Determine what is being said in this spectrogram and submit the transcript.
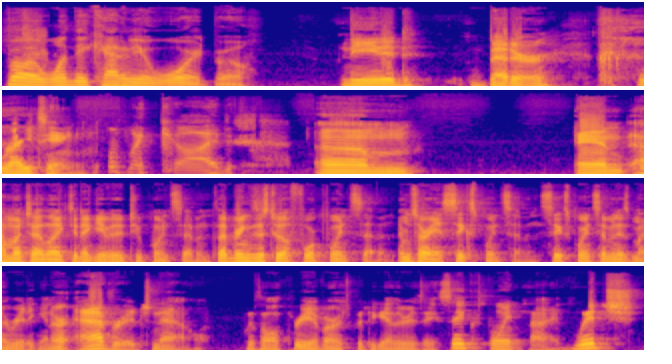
bro, it won the Academy Award, bro. Needed better writing. Oh my god. Um, and how much I liked it, I gave it a 2.7. That brings us to a 4.7. I'm sorry, a 6.7. 6.7 is my rating. And our average now, with all three of ours put together, is a 6.9, which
